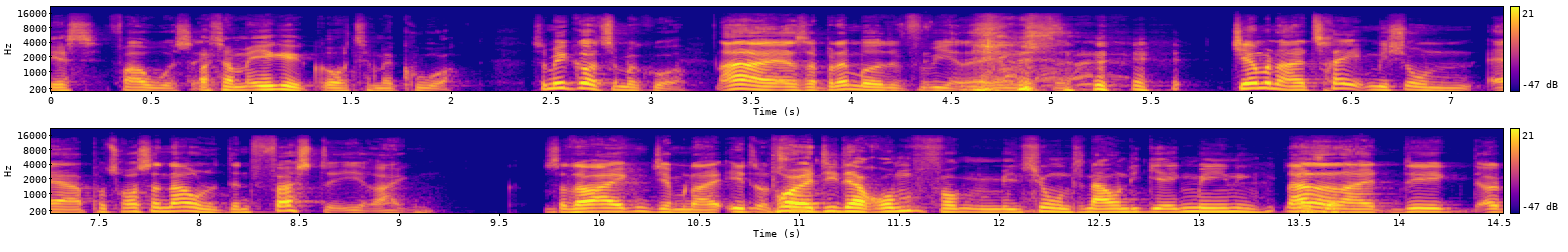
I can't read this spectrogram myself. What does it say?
Yes. fra USA. Og som ikke går til Merkur. Som ikke går til Merkur. Nej, nej, altså på den måde det forvirrende. er enig. Gemini 3-missionen er på trods af navnet den første i rækken. Så der var ikke en Gemini 1 og 2. Prøv at de der rumfunktionsnavne, de giver ikke mening. Nej, nej, nej, det, ikke- og,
